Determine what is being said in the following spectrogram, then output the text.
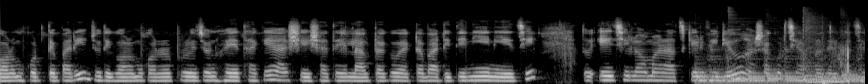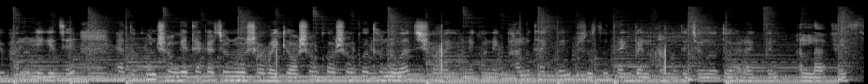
গরম করতে পারি। যদি গরম করার প্রয়োজন হয়ে থাকে আর সেই সাথে লাউটাকেও একটা বাটিতে নিয়ে নিয়েছি। তো এই ছিল আমার আজকের ভিডিও আশা করছি আপনাদের কাছে ভালো লেগেছে। এতক্ষণ সঙ্গে থাকার জন্য সবাইকে অসংখ্য অসংখ্য ধন্যবাদ। সবাই অনেক অনেক ভালো থাকবেন, সুস্থ থাকবেন। আমাদের জন্য দোয়া রাখবেন। আল্লাহ হাফেজ।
